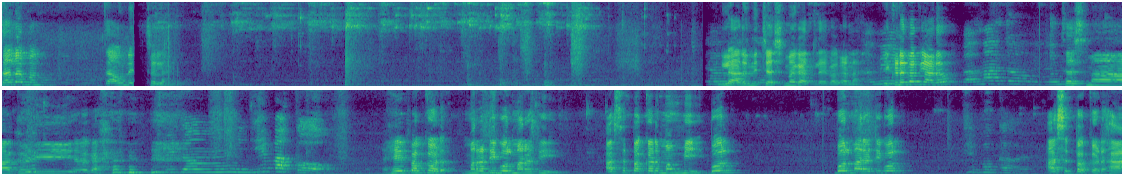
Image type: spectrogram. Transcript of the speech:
चला मग. जाऊ नये चला. लाडूने चष्मा घातलाय बघा ना. इकडे बघ लाडू. चष्मा घडी बघा. हे पकड मराठी बोल मराठी. असं पकड मम्मी. बोल. बोल मराठी बोल. असं पकड हा.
